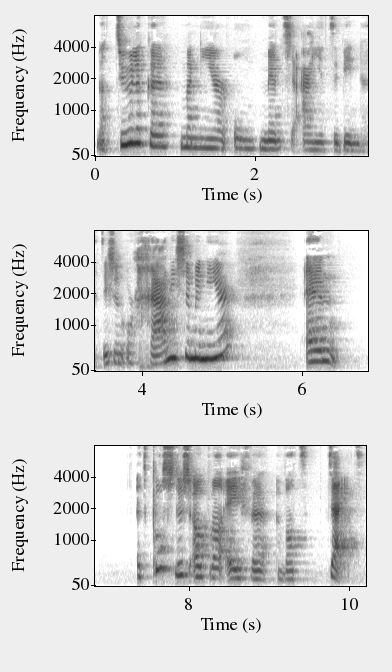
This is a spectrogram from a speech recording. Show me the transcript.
natuurlijke manier om mensen aan je te binden. Het is een organische manier. En het kost dus ook wel even wat tijd.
